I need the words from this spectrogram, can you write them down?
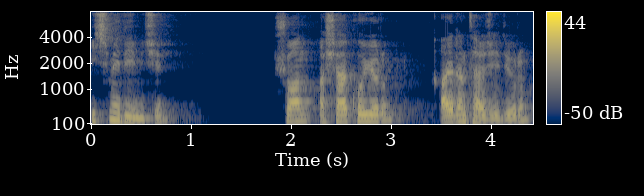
içmediğim için şu an aşağı koyuyorum. Ayran tercih ediyorum.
